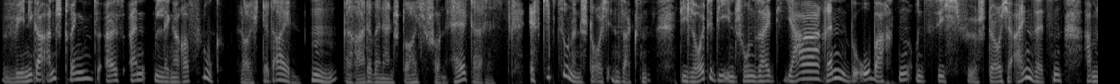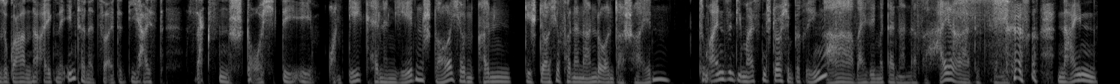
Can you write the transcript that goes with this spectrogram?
weniger anstrengend als ein längerer Flug. Leuchtet ein. Gerade wenn ein Storch schon älter ist. Es gibt so einen Storch in Sachsen. Die Leute, die ihn schon seit Jahren beobachten und sich für Störche einsetzen, haben sogar eine eigene Internetseite, die heißt sachsenstorch.de. Und die kennen jeden Storch und können die Störche voneinander unterscheiden? Zum einen sind die meisten Störche beringt. Ah, weil sie miteinander verheiratet sind. Nein,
